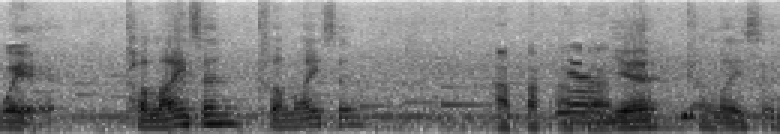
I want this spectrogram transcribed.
Wait. Kalaisan? Kalaisan? Apa Yeah. kabar? Yeah, Kalaisan.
